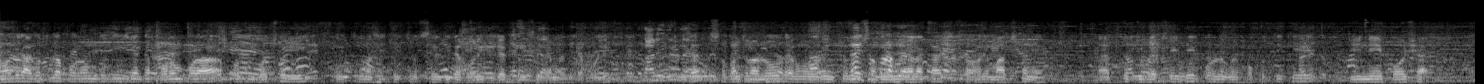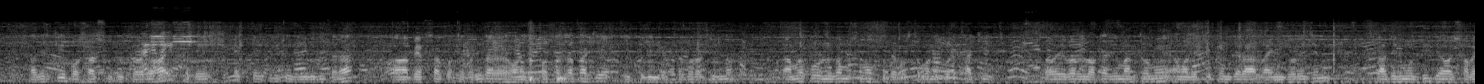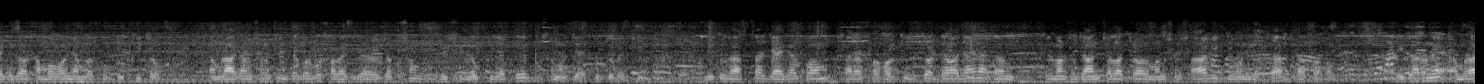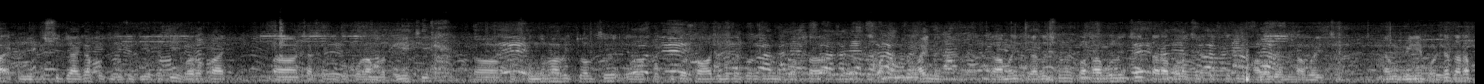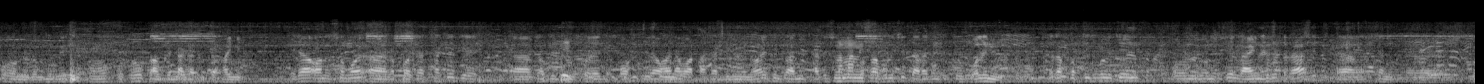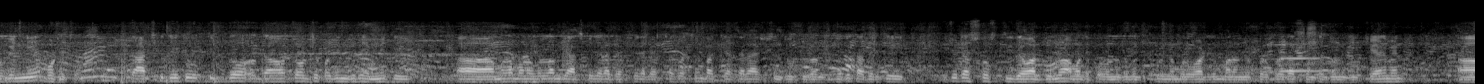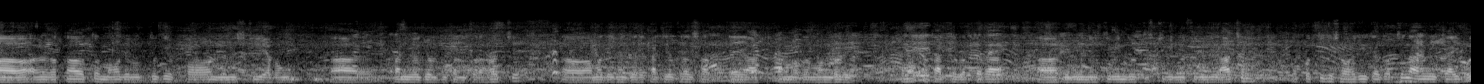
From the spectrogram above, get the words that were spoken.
আমাদের আগরতলা পরবর্তী এটা একটা পরম্পরা, প্রতি বছরই চৈত্র মাসে চৈত্র সেল যেটা বলি ডিডাকশন সেল আমরা যেটা বলি, এটা শকুন্তলা রোড এবং রবীন্দ্রনাথ সংলগ্ন এলাকা শহরের মাঝখানে ক্ষুদ্র ব্যবসায়ীদের পৌরনগরের পক্ষ থেকে ঋণে পয়সায় তাদেরকে বসার সুযোগ করে দেওয়া হয় যাতে এক তারিখ থেকে যদি তারা ব্যবসা করতে পারেন। তারা অনেক প্রত্যাশা থাকে এই কদিন ব্যবসা করার জন্য। আমরা পৌর নিগম সমস্ত ব্যবস্থাপনা করে থাকি। এবার লটারির মাধ্যমে আমাদের টোকেন যারা লাইন ধরেছেন, তাদের মধ্যে দেওয়া সবাইকে দেওয়া সম্ভব হয়নি, আমরা খুব দুঃখিত। আমরা আগামী সময় চিন্তা করব সবাই যত সংখ্যক বেশি লোককে যাতে বসানো যায় ক্ষুদ্র ব্যক্তি যেহেতু রাস্তার জায়গা কম, সারা শহরকে তো আর দেওয়া যায় না, কারণ মানুষের যান চলাচল, মানুষের স্বাভাবিক জীবনযাত্রা ব্যাহত হবে। এই কারণে আমরা একটা নির্দিষ্ট জায়গা প্রতি বছর দিয়ে থাকি। এবারও প্রায় চারশোর উপর আমরা দিয়েছি। খুব সুন্দরভাবে চলছে। প্রকৃত সহযোগিতা করে কিন্তু ব্যবসা হয়নি। আমি যাদের সঙ্গে কথা বলেছি, তারা বলেছে প্রত্যেকের ভালো ব্যবসা হয়েছে। এবং বিনে পয়সা তারা পৌর নিগম থেকে পেয়েছে কোনো কোথাও কাউকে টাকা দিতে হয়নি। এটা অনেক সময় প্রচার থাকে যে কাউকে জোর করে বসতে দেওয়া হয় না বা টাকার বিনিময় হয়। কিন্তু আমি তাদের সঙ্গে কথা বলেছি তারা কিন্তু কেউ বলেননি। তারা প্রত্যেকে বলেছেন পৌর নিগম থেকে লাইন ধরে তারা টোকেন নিয়ে বসেছেন তো আজকে যেহেতু তীব্র দেওয়া চলছে কদিন ধরে এমনিতেই আমরা মনে করলাম যে আজকে যারা ব্যবসায়ীরা ব্যবসা করছেন বা ক্রেতারা আসছেন দূর দূরান্ত থেকে, তাদেরকে কিছুটা স্বস্তি দেওয়ার জন্য আমাদের পৌর নিগমের কুড়ি নম্বর ওয়ার্ডের মাননীয় কর্পোরেটর সেন্ট্রাল জোনের যে চেয়ারম্যান রত্নাদত্ত মহোদয়ের উদ্যোগে ফল, মিষ্টি এবং পানীয় জল বিতরণ করা হচ্ছে। আমাদের এখানে যারা কার্যকর্তা সাত থেকে আট নগর মণ্ডলে সমস্ত কার্যকর্তারা বিভিন্ন নেতৃবৃন্দ ডিস্ট্রিক্টের নেতৃবৃন্দ আছেন। প্রত্যেকে সহযোগিতা করছেন। আমি চাইব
